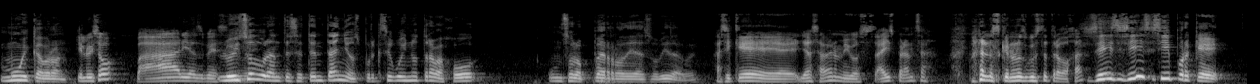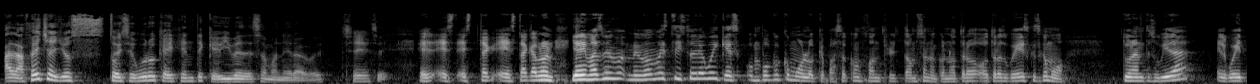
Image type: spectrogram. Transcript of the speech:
muy cabrón. Y lo hizo varias veces. Lo hizo güey. durante 70 años. Porque ese güey no trabajó un solo perro día de su vida, güey. Así que ya saben, amigos, hay esperanza. Para los que no nos gusta trabajar. Sí, sí, sí, sí, sí, porque a la fecha yo estoy seguro que hay gente que vive de esa manera, güey. Sí. Sí. Es- es- está, está cabrón. Y además me, me mama esta historia, güey, que es un poco como lo que pasó con Hunter Thompson o con otro, otros güeyes, que es como durante su vida el güey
